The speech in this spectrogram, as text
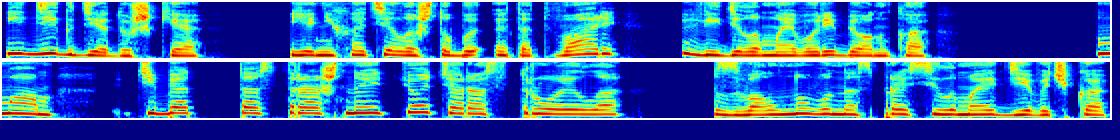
иди к дедушке. Я не хотела, чтобы эта тварь видела моего ребенка». «Мам, тебя та страшная тетя расстроила?» взволнованно спросила моя девочка.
